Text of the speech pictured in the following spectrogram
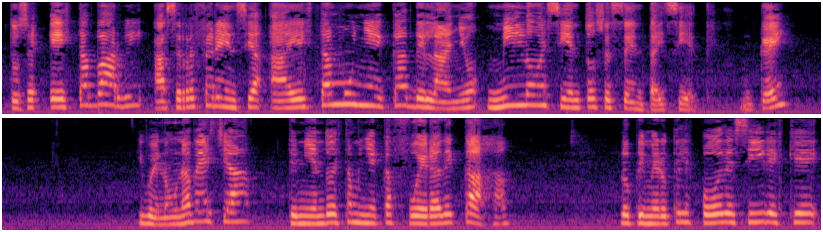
Entonces, esta Barbie hace referencia a esta muñeca del año 1967. ¿Ok? Y bueno, una vez ya teniendo esta muñeca fuera de caja, lo primero que les puedo decir es que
